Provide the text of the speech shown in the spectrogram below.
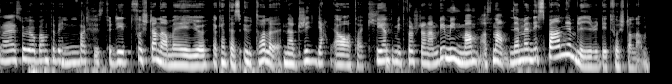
Nej, så jobbar inte vi faktiskt. För ditt första namn är ju, jag kan inte ens uttala det. Nadria. Ja, tack. Det är inte mitt första namn, det är min mammas namn. Nej, men i Spanien blir det ditt första namn.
